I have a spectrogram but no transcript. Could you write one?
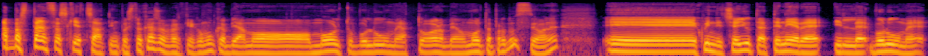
abbastanza schiacciato in questo caso perché comunque abbiamo molto volume attorno, abbiamo molta produzione e quindi ci aiuta a tenere il volume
